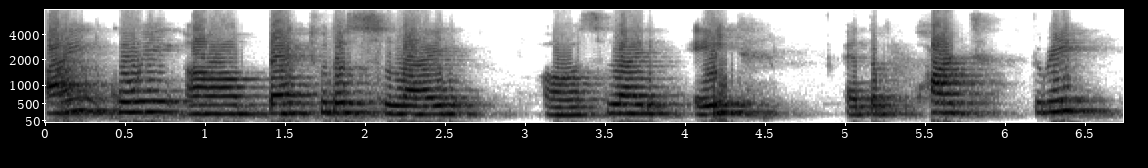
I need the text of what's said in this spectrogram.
I'm going uh, back to the slide, uh, slide 8 at the part 3.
